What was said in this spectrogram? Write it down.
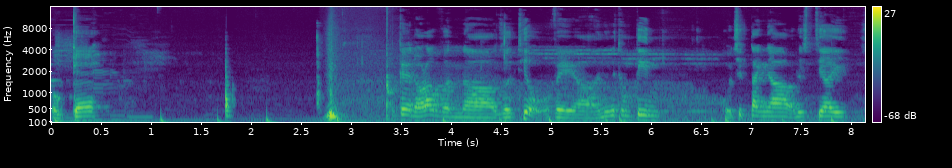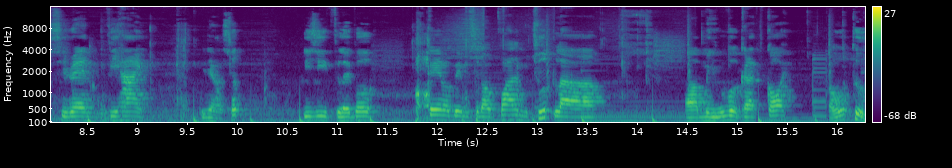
Ok. Ok đó là phần uh, giới thiệu về uh, những cái thông tin của chiếc tanh ờ, uh, DJ Siren V2 thì nhà sản xuất DG Flavor. Ok và mình sẽ nói qua một chút là uh, mình cũng vừa cài đặt coi và hút thử.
